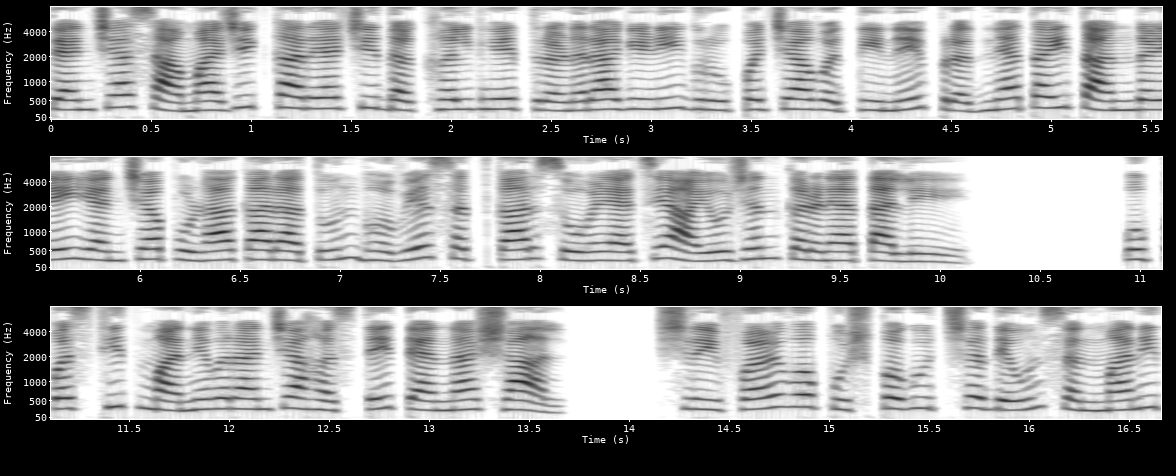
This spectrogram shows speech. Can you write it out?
त्यांच्या सामाजिक कार्याची दखल घेत रणरागिणी ग्रुपच्या वतीने प्रज्ञाताई तांदळे यांच्या पुढाकारातून भव्य सत्कार सोहळ्याचे आयोजन करण्यात आले. उपस्थित मान्यवरांच्या हस्ते त्यांना शाल श्रीफळ व पुष्पगुच्छ देऊन सन्मानित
